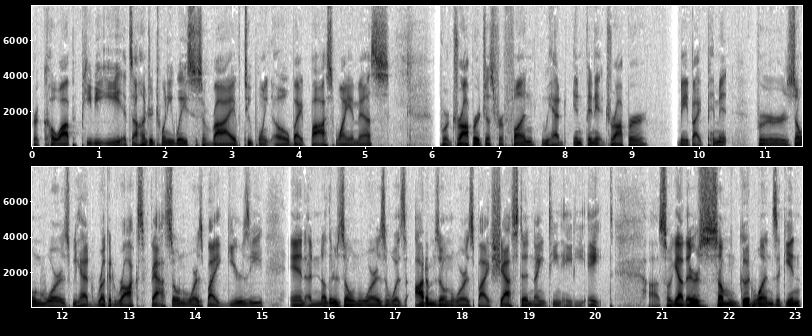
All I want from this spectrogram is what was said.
For Co-op PVE, it's 120 Ways to Survive 2.0 by Boss YMS. For Dropper, just for fun, we had Infinite Dropper made by Pimit. For Zone Wars, we had Rugged Rocks Fast Zone Wars by Gearsy, and another Zone Wars was Autumn Zone Wars by Shasta 1988. Uh, so yeah, there's some good ones. Again,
